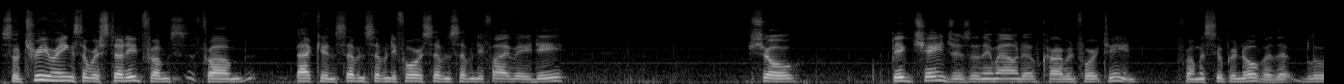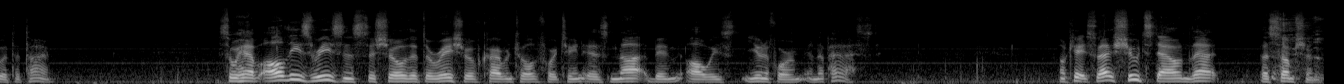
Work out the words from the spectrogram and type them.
So, tree rings that were studied from, from back in 774, 775 AD show big changes in the amount of carbon 14 from a supernova that blew at the time. So we have all these reasons to show that the ratio of carbon 12 14 has not been always uniform in the past. Okay, so that shoots down that assumption.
